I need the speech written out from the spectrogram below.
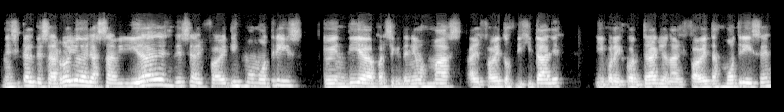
necesita el desarrollo de las habilidades de ese alfabetismo motriz, que hoy en día parece que tenemos más alfabetos digitales y por el contrario analfabetas motrices.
